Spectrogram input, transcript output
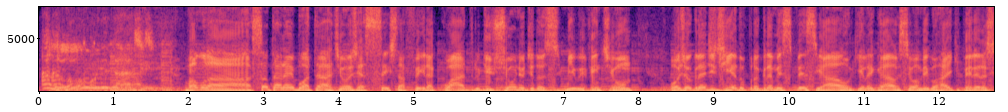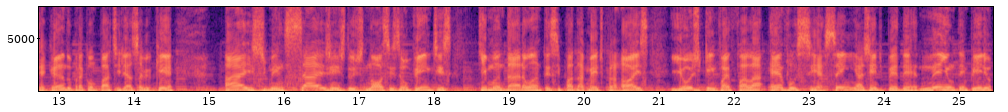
Alô, comunidade! Vamos lá, Santarém, boa tarde. Hoje é sexta-feira, 4 de junho de 2021. Hoje é o grande dia do programa especial. Que legal, seu amigo Raik Pereira chegando para compartilhar, sabe o quê? As mensagens dos nossos ouvintes que mandaram antecipadamente para nós. E hoje quem vai falar é você. Sem a gente perder nenhum tempinho,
